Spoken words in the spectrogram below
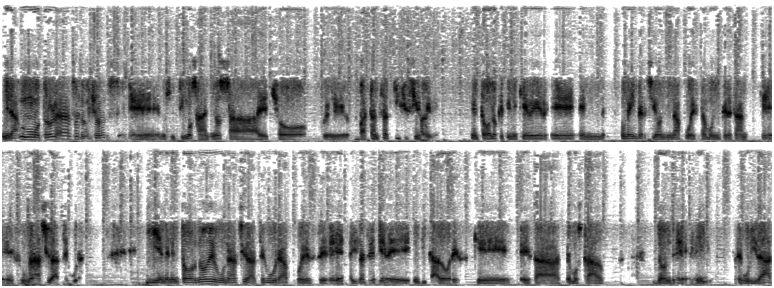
Mira, Motorola Solutions eh, en los últimos años ha hecho eh, bastantes adquisiciones en todo lo que tiene que ver eh, en una inversión y una apuesta muy interesante que es una ciudad segura. Y en el entorno de una ciudad segura, pues eh, hay una serie de indicadores que está demostrado donde la seguridad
